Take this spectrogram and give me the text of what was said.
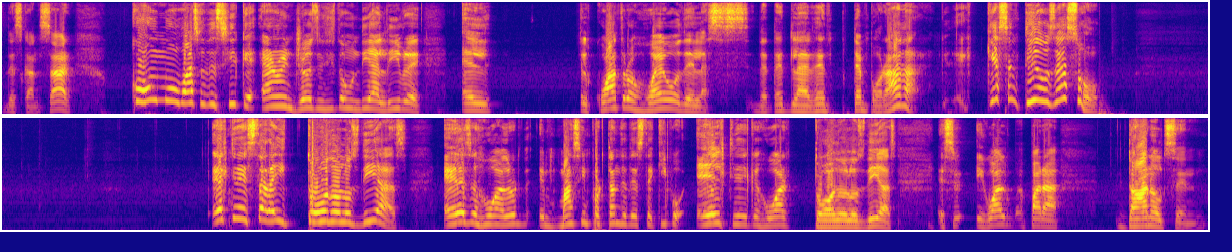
descansar. ¿Cómo vas a decir que Aaron Judge necesita un día libre el el cuatro juego de, la temporada. ¿Qué sentido es eso? Él tiene que estar ahí todos los días. Él es el jugador más importante de este equipo. Él tiene que jugar todos los días. Es igual para Donaldson,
